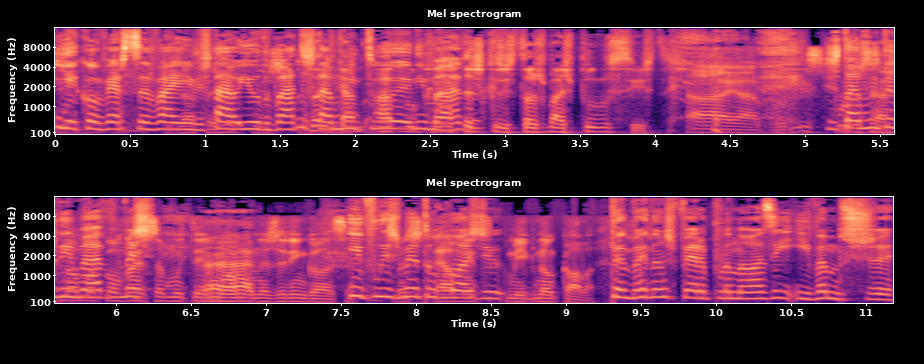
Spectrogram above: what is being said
E a conversa vai, está, e o debate está muito há, animado. Há cristãos mais progressistas. Ah, é, isso, está muito animado, mas... muito em ah. na geringonça. Infelizmente o relógio comigo não cola. também não espera por nós e, e vamos eh,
